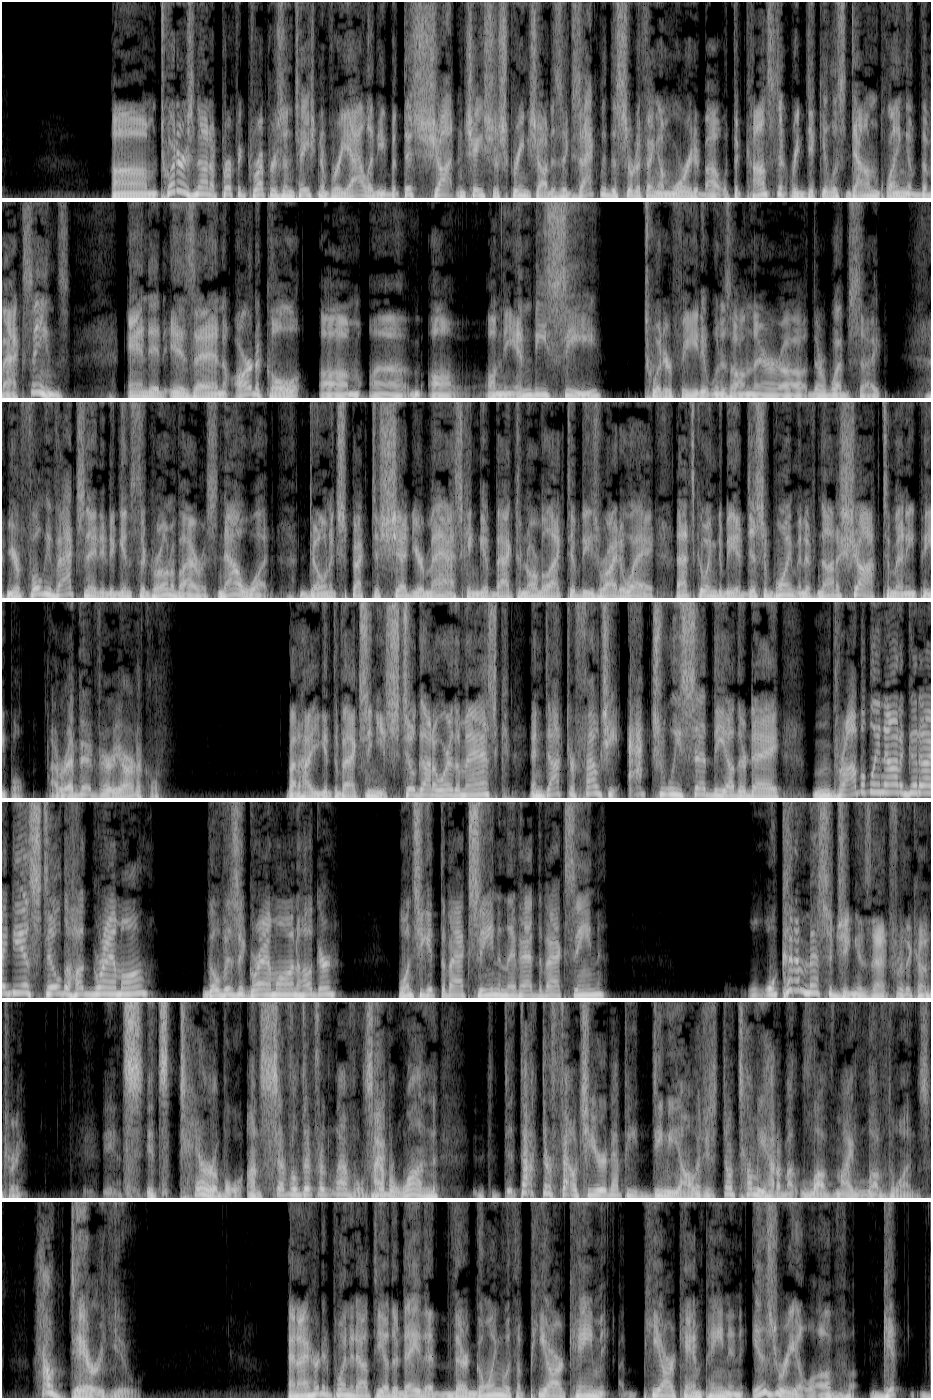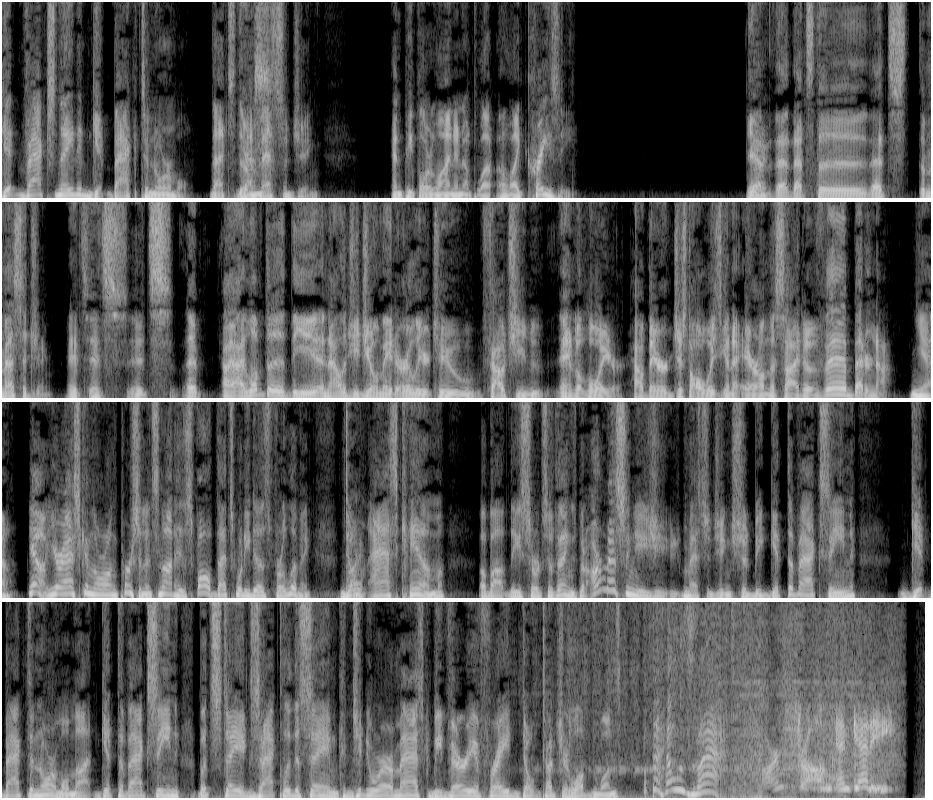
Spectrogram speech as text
Um, is not a perfect representation of reality, but this shot and chaser screenshot is exactly the sort of thing I'm worried about with the constant ridiculous downplaying of the vaccines. And it is an article um, uh, uh, on the NBC Twitter feed. It was on their uh, their website. You're fully vaccinated against the coronavirus. Now what? Don't expect to shed your mask and get back to normal activities right away. That's going to be a disappointment, if not a shock, to many people. I read that very article. about how you get the vaccine, you still got to wear the mask. And Dr. Fauci actually said the other day, "Mm, probably not a good idea still to hug grandma. Go visit grandma and hug her once you get the vaccine and they've had the vaccine. What kind of messaging is that for the country? It's it's terrible on several different levels. Number one, Dr. Fauci, you're an epidemiologist. Don't tell me how to love my loved ones. How dare you? And I heard it pointed out the other day that they're going with a PR cam, PR campaign in Israel of get get vaccinated, get back to normal. That's their Yes. messaging, and people are lining up like crazy. Yeah, Yeah. that, that's the that's the messaging. It's it's it's. Uh, I, I love the the analogy Joe made earlier to Fauci and a lawyer. How they're just always going to err on the side of eh, better not. Yeah. Yeah, you're asking the wrong person. It's not his fault. That's what he does for a living. Don't ask him about these sorts of things. But our messaging messaging should be get the vaccine, get back to normal, not get the vaccine, but stay exactly the same. Continue to wear a mask, be very afraid, don't touch your loved ones. What the hell is that? Armstrong and Getty.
